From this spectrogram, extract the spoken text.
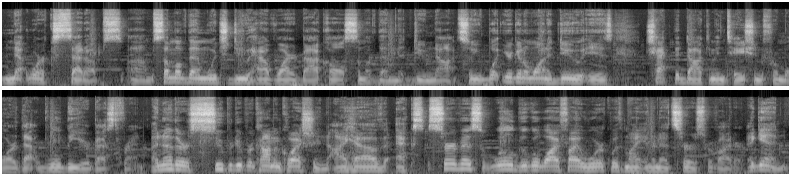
network setups, um, some of them which do have wired backhaul, some of them that do not. So what you're going to want to do is check the documentation for more. That will be your best friend. Another super duper common question. I have X service. Will Google Wi-Fi work with my internet service provider? Again,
